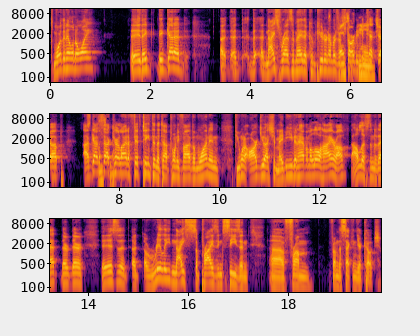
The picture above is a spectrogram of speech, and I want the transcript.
It's more than Illinois. They they, they got a, a, a, a nice resume. The computer numbers are starting to catch up. I've got South Carolina 15th in the top 25 and one. And if you want to argue, I should maybe even have them a little higher. I'll I'll listen to that. They're they're this is a, a, a really nice, surprising season uh, from from the second year coach.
